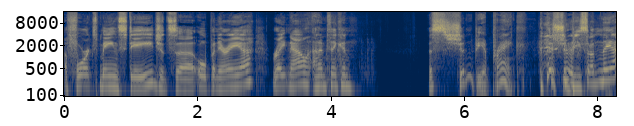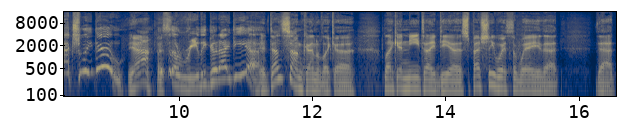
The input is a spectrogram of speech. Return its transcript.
a Forks main stage. It's an open area right now. And I'm thinking, this shouldn't be a prank. This should be something they actually do. Yeah. This is a really good idea. It does sound kind of like a like a neat idea, especially with the way that that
